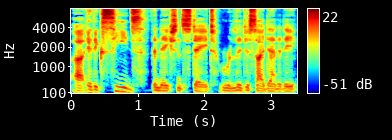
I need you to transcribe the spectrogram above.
Uh, it exceeds the nation state, religious identity,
